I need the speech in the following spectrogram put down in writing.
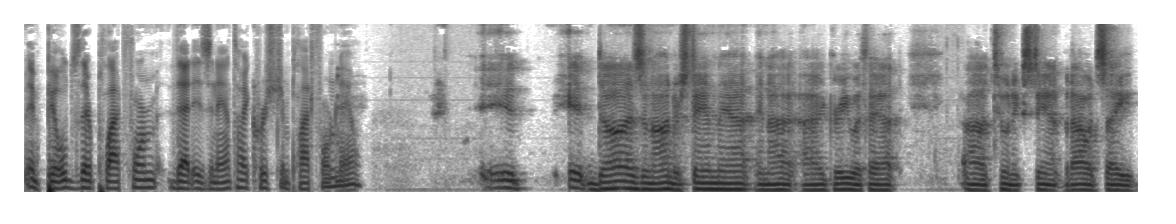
It builds their platform that is an anti-Christian platform now. It it does, and I understand that, and I, I agree with that uh, to an extent. But I would say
